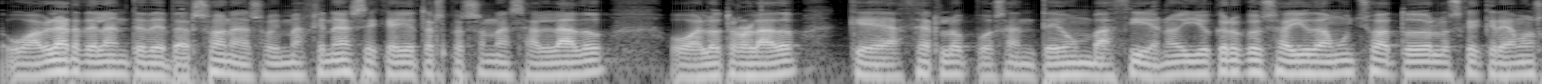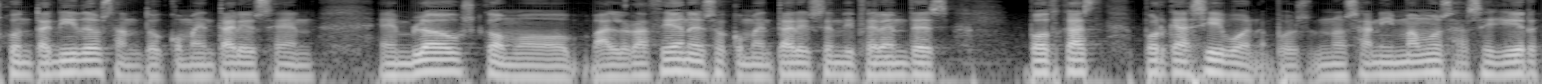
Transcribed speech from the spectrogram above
o hablar delante de personas o imaginarse que hay otras personas al lado o al otro lado que hacerlo pues ante un vacío, ¿no? Y yo creo que eso ayuda mucho a todos los que creamos contenidos, tanto comentarios en, en blogs como valoraciones o comentarios en diferentes podcasts, porque así, bueno, pues nos animamos a seguir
